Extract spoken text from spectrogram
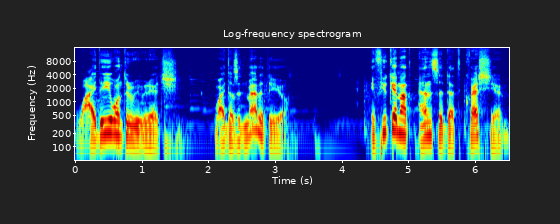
Why do you want to be rich? Why does it matter to you? If you cannot answer that question,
